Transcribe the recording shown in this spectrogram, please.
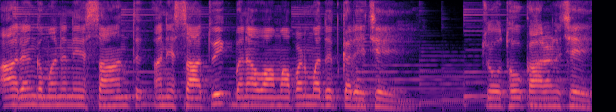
આ રંગ મનને શાંત અને સાત્વિક બનાવવામાં પણ મદદ કરે છે. ચોથો કારણ છે,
